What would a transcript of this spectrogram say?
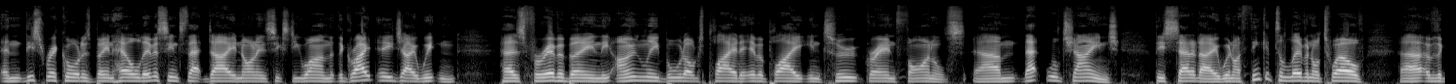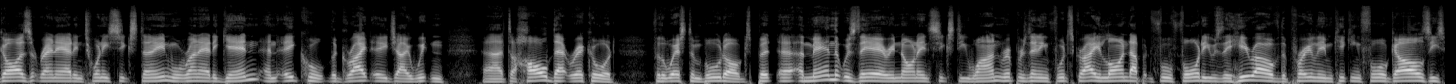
and this record has been held ever since that day in 1961, that the great EJ Whitten has forever been the only Bulldogs player to ever play in two grand finals. Um, that will change this Saturday when I think it's 11 or 12 uh, of the guys that ran out in 2016 will run out again and equal the great EJ Whitten uh, to hold that record for the Western Bulldogs. But uh, a man that was there in 1961 representing Footscray, he lined up at full 40. He was the hero of the prelim, kicking four goals. He's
